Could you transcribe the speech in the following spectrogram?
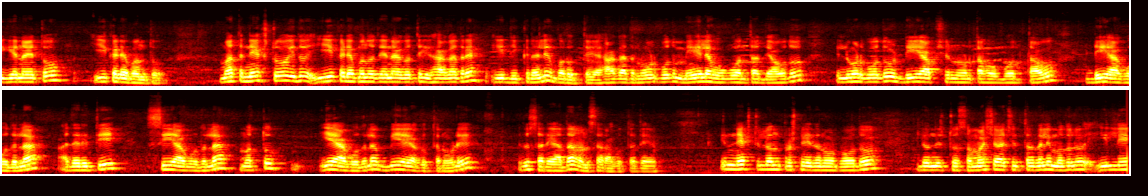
ಈಗ ಏನಾಯಿತು? ಈ ಕಡೆ ಬಂತು. ಮತ್ತು ನೆಕ್ಸ್ಟು ಇದು ಈ ಕಡೆ ಬಂದದ್ದು ಏನಾಗುತ್ತೆ? ಈಗ ಹಾಗಾದರೆ ಈ ದಿಕ್ಕಿನಲ್ಲಿ ಬರುತ್ತೆ. ಹಾಗಾದ್ರೆ ನೋಡ್ಬೋದು, ಮೇಲೆ ಹೋಗುವಂಥದ್ದು ಯಾವುದು? ಇಲ್ಲಿ ನೋಡ್ಬೋದು ಡಿ ಆಪ್ಷನ್ ನೋಡ್ತಾ ಹೋಗ್ಬೋದು ತಾವು. ಡಿ ಆಗುವುದಿಲ್ಲ. ಅದೇ ರೀತಿ ಸಿ ಆಗುವುದಿಲ್ಲ ಮತ್ತು ಎ ಆಗುವುದಿಲ್ಲ. ಬಿ ಆಗುತ್ತೆ ನೋಡಿ. ಇದು ಸರಿಯಾದ ಆನ್ಸರ್ ಆಗುತ್ತದೆ. ಇನ್ನು ನೆಕ್ಸ್ಟ್ ಇಲ್ಲೊಂದು ಪ್ರಶ್ನೆ ಇದೆ ನೋಡ್ಬೋದು. ಇಲ್ಲೊಂದಿಷ್ಟು ಸಮಸ್ಯಾ ಚಿತ್ರದಲ್ಲಿ ಮೊದಲು ಇಲ್ಲಿ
